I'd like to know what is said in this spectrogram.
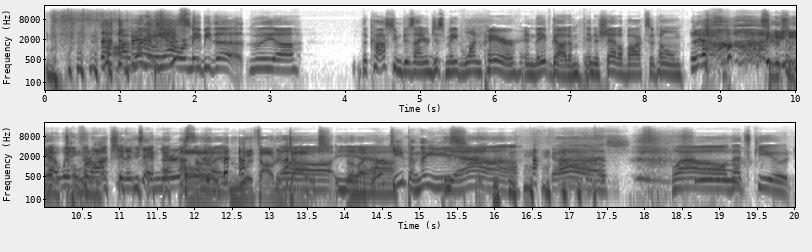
the I very wonder- yeah, or maybe the the uh, the costume designer just made one pair and they've got them in a shadow box at home. Seriously, yeah, oh, waiting for auction in 10 years. Oh, without a doubt. Uh, They're like, yeah. we're keeping these. Yeah. Gosh. Wow, that's cute.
